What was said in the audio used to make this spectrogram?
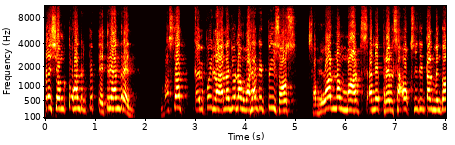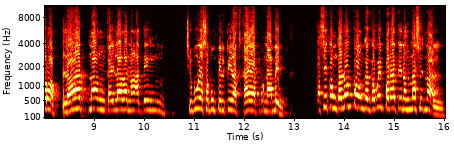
presyong 250, 300. Basta kami po ilaanan nyo ng 100 pesos sa buwan ng March and April sa Occidental Mindoro. Lahat ng kailangan ng ating sibuyas sa buong Pilipinas, kaya po namin. Kasi kung ganun po ang gagawin parati ng National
